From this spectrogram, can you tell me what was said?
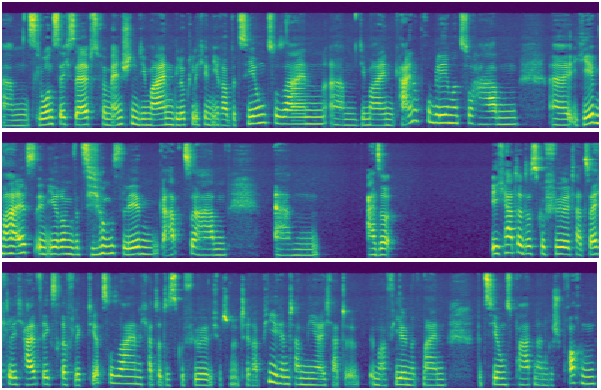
Ähm, es lohnt sich selbst für Menschen, die meinen, glücklich in ihrer Beziehung zu sein, ähm, die meinen, keine Probleme zu haben, äh, jemals in ihrem Beziehungsleben gehabt zu haben. Ähm, also ich hatte das Gefühl, tatsächlich halbwegs reflektiert zu sein. Ich hatte das Gefühl, ich hatte eine Therapie hinter mir. Ich hatte immer viel mit meinen Beziehungspartnern gesprochen.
